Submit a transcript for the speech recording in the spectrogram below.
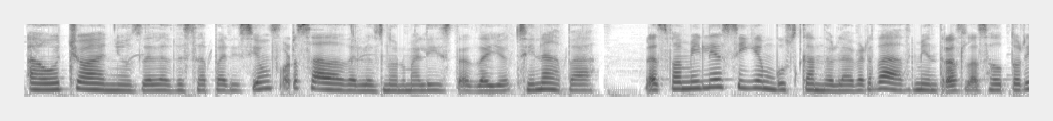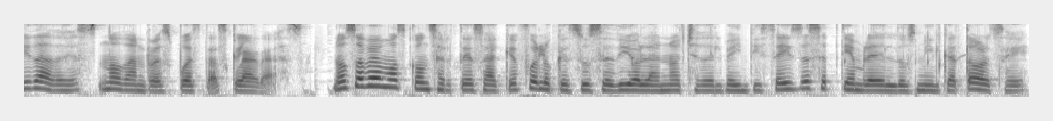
A ocho años de la desaparición forzada de los normalistas de Ayotzinapa, las familias siguen buscando la verdad mientras las autoridades no dan respuestas claras. No sabemos con certeza qué fue lo que sucedió la noche del 26 de septiembre del 2014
